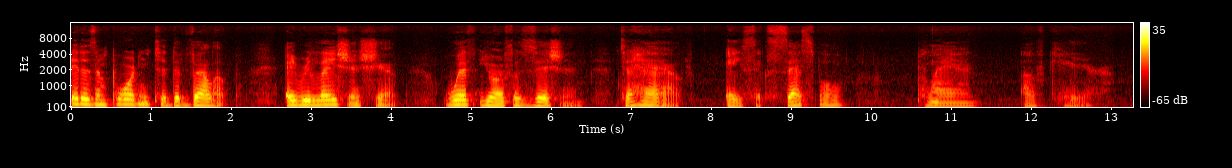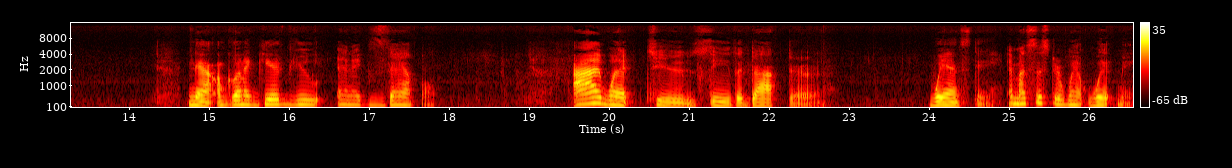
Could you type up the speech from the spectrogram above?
It is important to develop a relationship with your physician to have a successful plan of care. Now, I'm going to give you an example. I went to see the doctor Wednesday, and my sister went with me.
